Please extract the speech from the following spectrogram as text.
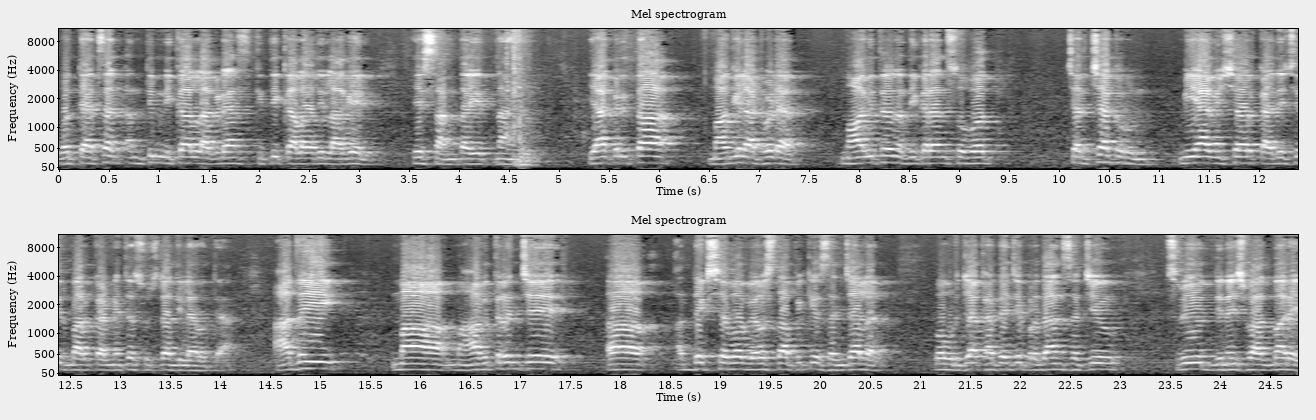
व त्याचा अंतिम निकाल लागण्यास किती कालावधी लागेल हे सांगता येत नाही. याकरिता मागील आठवड्यात महावितरण अधिकाऱ्यांसोबत चर्चा करून मी या विषयावर कायदेशीर मार्ग काढण्याच्या सूचना दिल्या होत्या. आजही मा महावितरणचे अध्यक्ष व व्यवस्थापकीय संचालक व ऊर्जा खात्याचे प्रधान सचिव श्रीयुत दिनेश वाघमारे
